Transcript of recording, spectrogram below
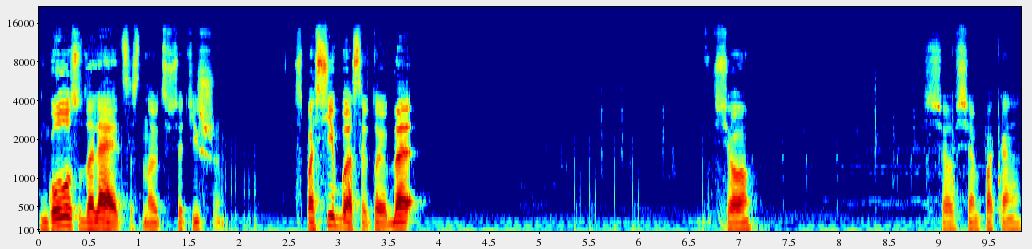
Голос удаляется, становится все тише. Спасибо, святой. Да. Все. Все, всем пока.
